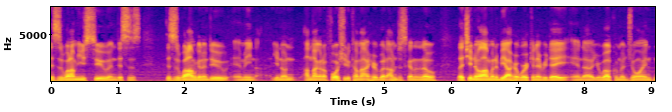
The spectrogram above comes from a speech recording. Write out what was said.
this is what I'm used to, and this is this is what I'm gonna do. I mean, you know, I'm not gonna force you to come out here, but I'm just gonna know, let you know I'm gonna be out here working every day, and uh, you're welcome to join.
